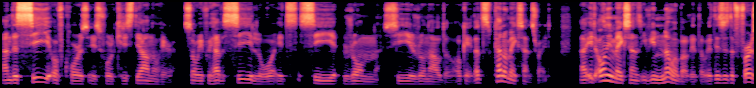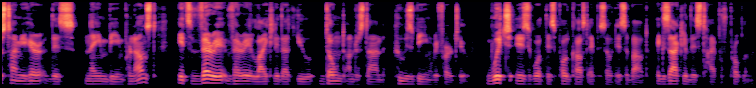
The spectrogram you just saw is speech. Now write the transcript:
And the C, of course, is for Cristiano here. So if we have C Luo, it's C Ron, C Ronaldo. Okay, that's kind of makes sense, right? Uh, it only makes sense if you know about it, though. If this is the first time you hear this name being pronounced, it's very, very likely that you don't understand who's being referred to, which is what this podcast episode is about. Exactly this type of problem.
